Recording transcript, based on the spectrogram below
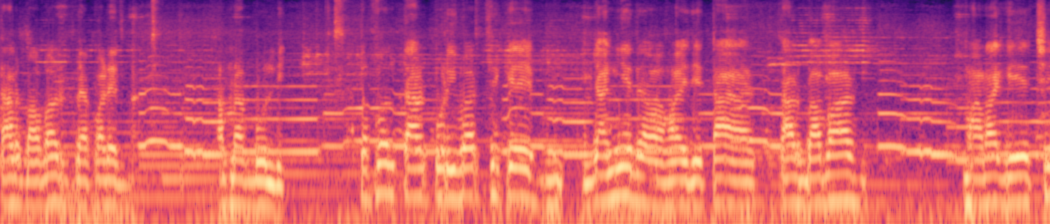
তার বাবার ব্যাপারে আমরা বলি। তখন তার পরিবার থেকে জানিয়ে দেওয়া হয় যে তার তার বাবার মারা গিয়েছে,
